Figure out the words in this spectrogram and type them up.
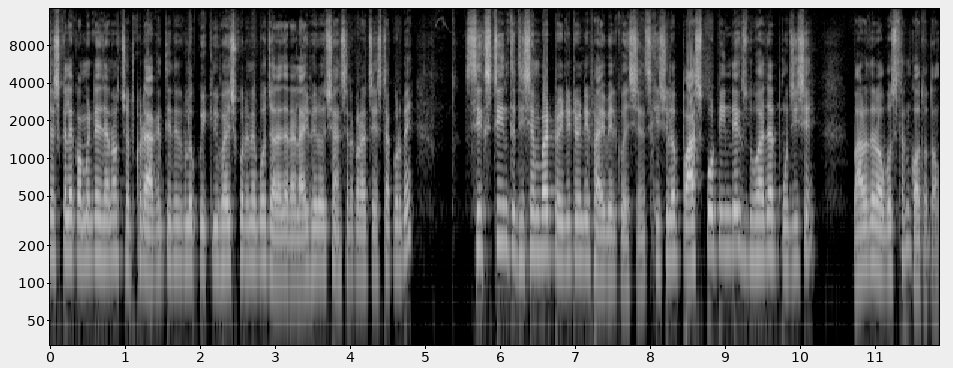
শেষকালে কমেন্টে জানাও, চট করে আগের দিনেরগুলো কুইক রিভাইজ করে নেব। যারা যারা লাইভে রয়েছে অ্যান্সার করার চেষ্টা করবে। সিক্সটিন্থ ডিসেম্বর টোয়েন্টি টোয়েন্টি ফাইভের কোয়েশ্চেন্স কী ছিল? পাসপোর্ট ইন্ডেক্স দু হাজার পঁচিশে ভারতের অবস্থান কততম?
